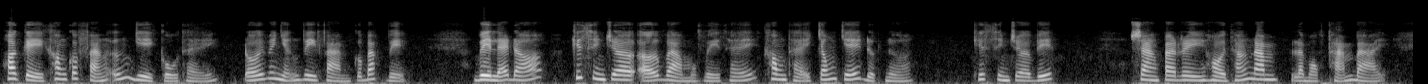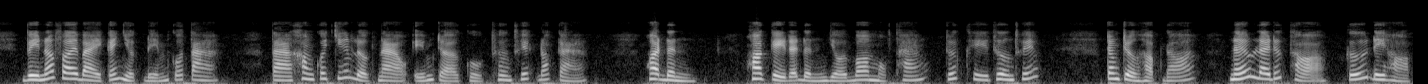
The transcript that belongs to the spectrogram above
Hoa Kỳ không có phản ứng gì cụ thể đối với những vi phạm của Bắc Việt. Vì lẽ đó, Kissinger ở vào một vị thế không thể chống chế được nữa. Kissinger viết, Sang Paris hồi tháng 5 là một thảm bại, vì nó phơi bày cái nhược điểm của ta. Ta không có chiến lược nào yểm trợ cuộc thương thuyết đó cả. Hoa Đình, Hoa Kỳ đã định dội bom một tháng trước khi thương thuyết. Trong trường hợp đó, nếu Lê Đức Thọ cứ đi họp,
